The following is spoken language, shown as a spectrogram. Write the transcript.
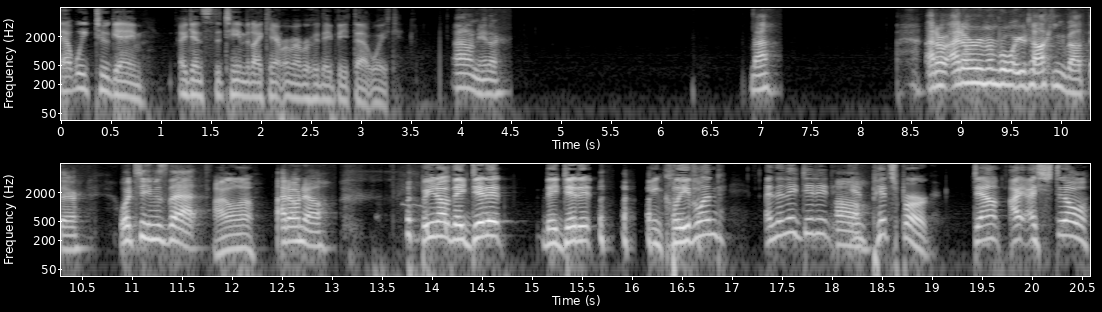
that week two game against the team that I can't remember who they beat that week. I don't either. Nah. I don't I don't remember what you're talking about there. What team is that? I don't know. I don't know. but you know, they did it they did it in Cleveland and then they did it Oh. in Pittsburgh. Down I, I still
